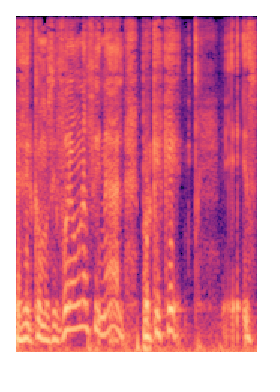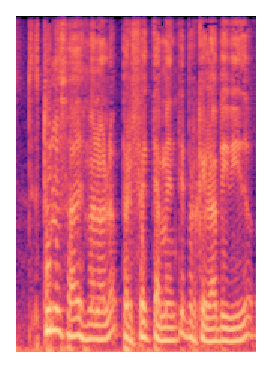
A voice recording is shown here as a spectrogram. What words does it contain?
Es decir, como si fuera una final. Porque es que es, tú lo sabes, Manolo, perfectamente, porque lo has vivido,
